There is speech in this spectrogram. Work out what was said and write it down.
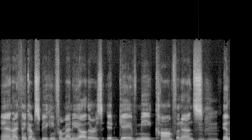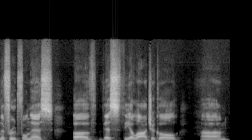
And I think I'm speaking for many others. It gave me confidence mm-hmm. in the fruitfulness of this theological um,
